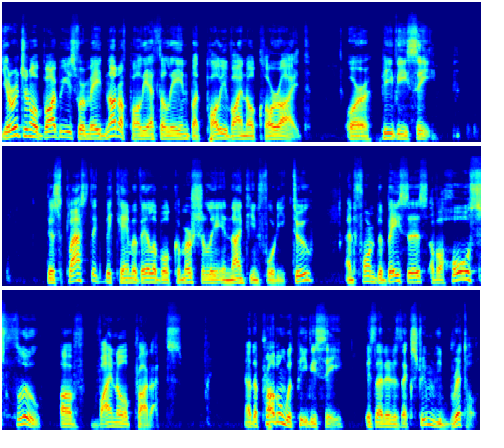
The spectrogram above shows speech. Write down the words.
The original Barbies were made not of polyethylene, but polyvinyl chloride, or PVC. This plastic became available commercially in 1942 and formed the basis of a whole slew of vinyl products. Now, the problem with PVC is that it is extremely brittle.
